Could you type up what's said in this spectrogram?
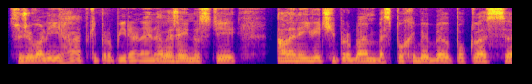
sužovali hádky propírané na veřejnosti, ale největší problém bez pochyby byl pokles eh,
